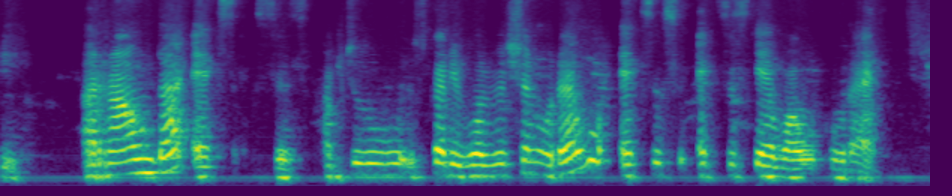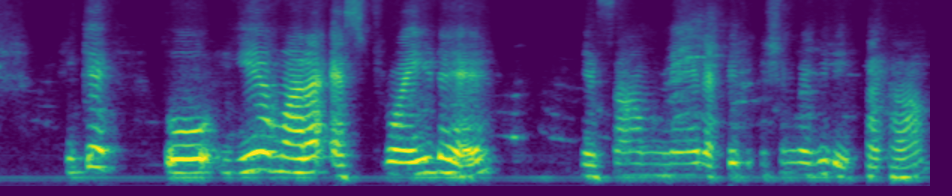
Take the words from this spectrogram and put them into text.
t around the x axis. अब जो उसका revolvation हो रहा है, वो axis के about हो रहा है। ठीक है? तो ये हमारा एस्ट्रॉइड है, जैसा हमने रेक्टिफिकेशन में भी देखा था।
